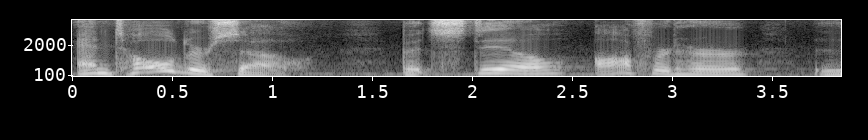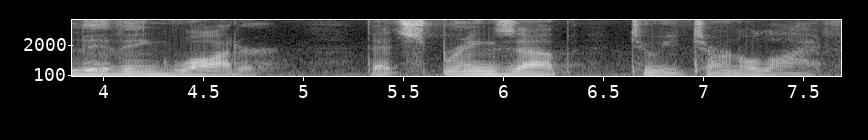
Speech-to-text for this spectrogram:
and told her so, but still offered her living water that springs up to eternal life.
